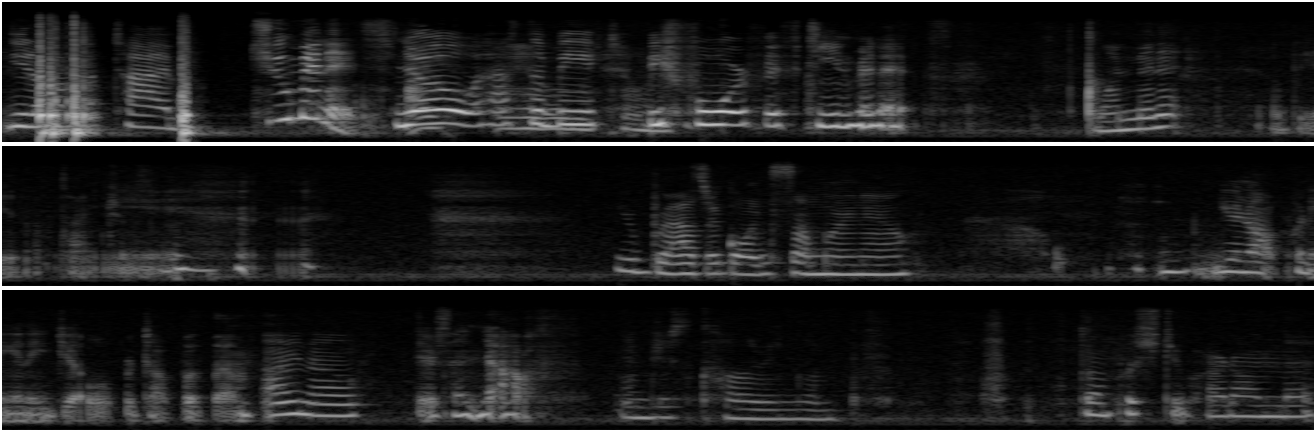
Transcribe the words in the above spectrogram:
You don't have enough time. Two minutes. No, I- it has I to be before 15 minutes. One minute? That'll be enough time. Trust me. Your brows are going somewhere now. You're not putting any gel over top of them. I know. There's enough. I'm just coloring them. Don't push too hard on the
